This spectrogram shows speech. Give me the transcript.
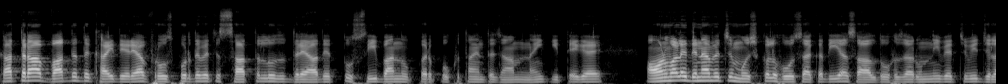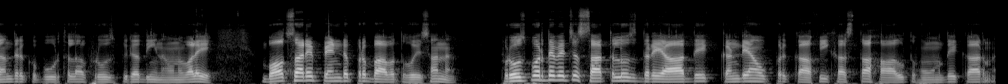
ਖਤਰਾ ਵੱਧ ਦਿਖਾਈ ਦੇ ਰਿਹਾ। ਫਿਰੋਜ਼ਪੁਰ ਦੇ ਵਿੱਚ ਸਤਲੁਜ ਦਰਿਆ ਦੇ ਧੁੱਸੀ ਬੰਨ ਉੱਪਰ ਪੁਖਤਾ ਇੰਤਜ਼ਾਮ ਨਹੀਂ ਕੀਤੇ ਗਏ। ਆਉਣ ਵਾਲੇ ਦਿਨਾਂ ਵਿੱਚ ਮੁਸ਼ਕਲ ਹੋ ਸਕਦੀ ਆ। ਸਾਲ 2019 ਵਿੱਚ ਵੀ ਜਲੰਧਰ, ਕਪੂਰਥਲਾ, ਫਿਰੋਜ਼ਪੁਰ ਅਧੀਨ ਆਉਣ ਵਾਲੇ ਬਹੁਤ ਸਾਰੇ ਪਿੰਡ ਪ੍ਰਭਾਵਿਤ ਹੋਏ ਸਨ। ਫਿਰੋਜ਼ਪੁਰ ਦੇ ਵਿੱਚ ਸਤਲੁਜ ਦਰਿਆ ਦੇ ਕੰਢਿਆਂ ਉੱਪਰ ਕਾਫੀ ਖਸਤਾ ਹਾਲਤ ਹੋਣ ਦੇ ਕਾਰਨ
